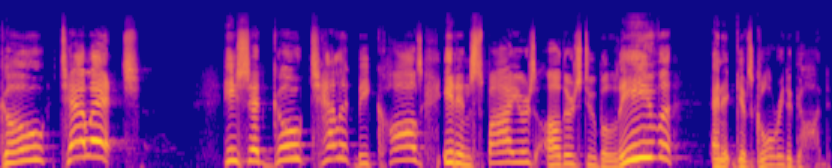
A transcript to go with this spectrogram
Go tell it. He said, Go tell it because it inspires others to believe and it gives glory to God.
